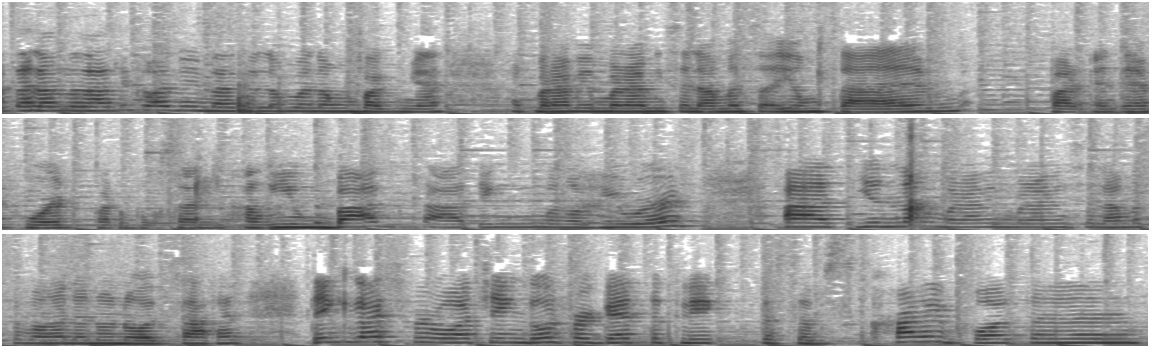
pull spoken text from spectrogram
At alam na natin kung ano yung nasa laman ng bag niya. At maraming maraming salamat sa iyong time para and effort para buksan ang iyong bag sa ating mga viewers. At yun lang, maraming maraming salamat sa mga nanonood sa akin. Thank you guys for watching. Don't forget to click the subscribe button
